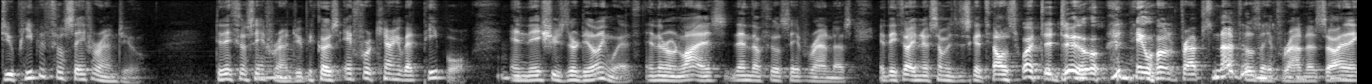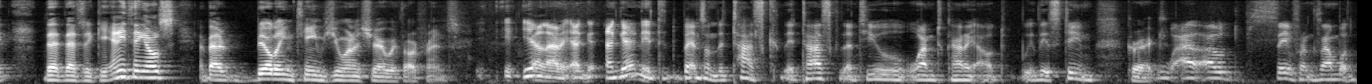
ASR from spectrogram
Do people feel safe around you? Do they feel safe around you? Mm. Because if we're caring about people mm-hmm. and the issues they're dealing with in their own lives, then they'll feel safe around us. If they feel like, you know, someone's just going to tell us what to do, mm-hmm. they will perhaps not feel safe mm-hmm. around us. So I think that that's a key. Anything else about building teams you want to share with our friends? Yeah, Larry. Again, it depends on the task, the task that you want to carry out with this team. Correct. I, I, would say, for example,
